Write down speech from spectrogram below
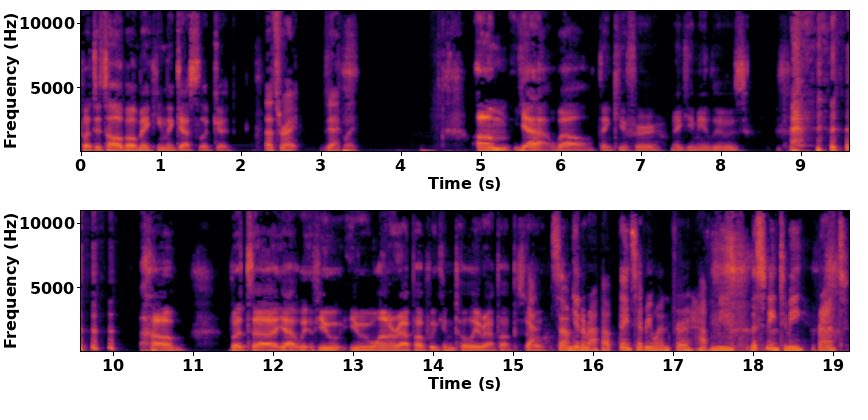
But it's all about making the guests look good. That's right. Exactly. Um, yeah, well, thank you for making me lose. um, but uh, yeah, if you you want to wrap up, we can totally wrap up. So, yeah so i'm gonna wrap up thanks everyone for having me listening to me rant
